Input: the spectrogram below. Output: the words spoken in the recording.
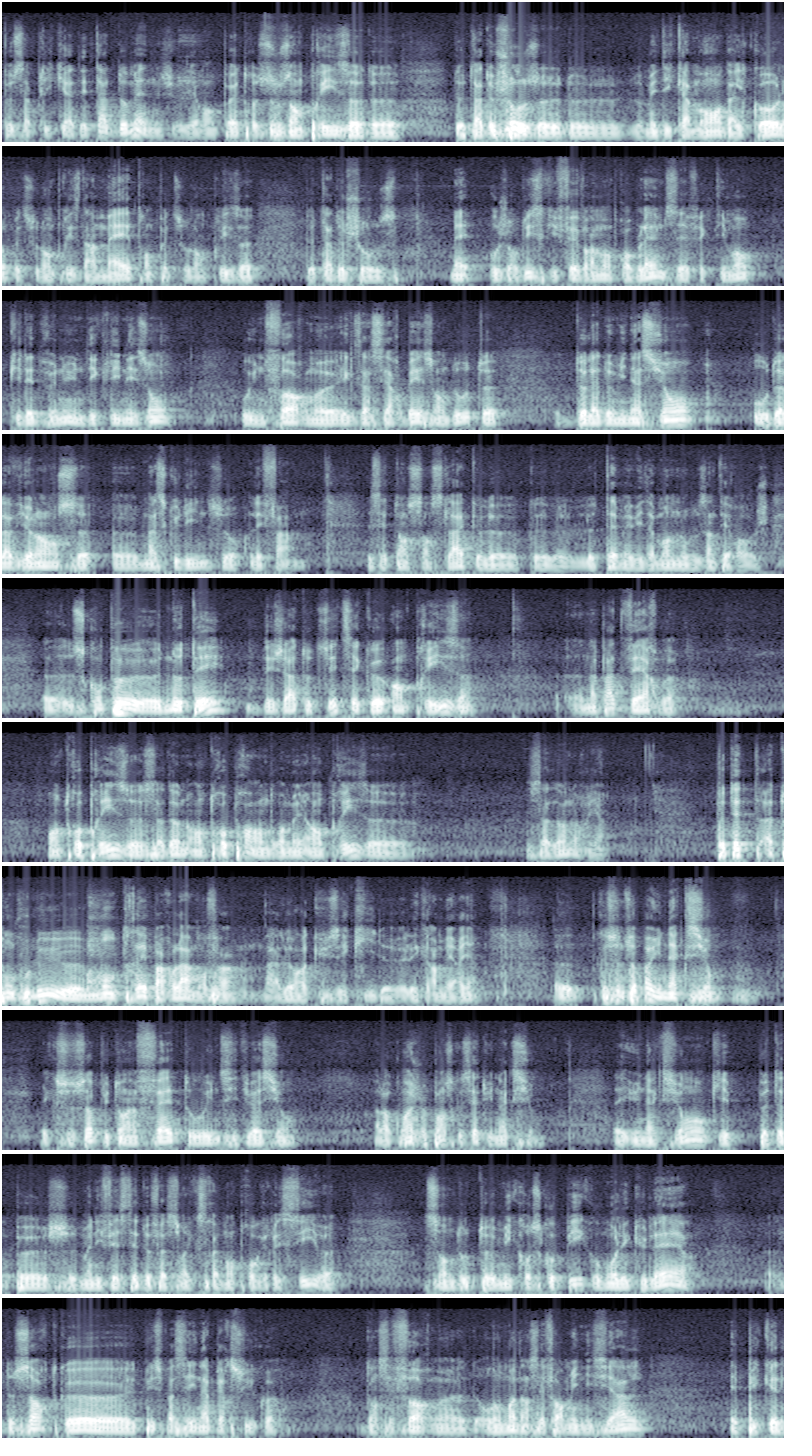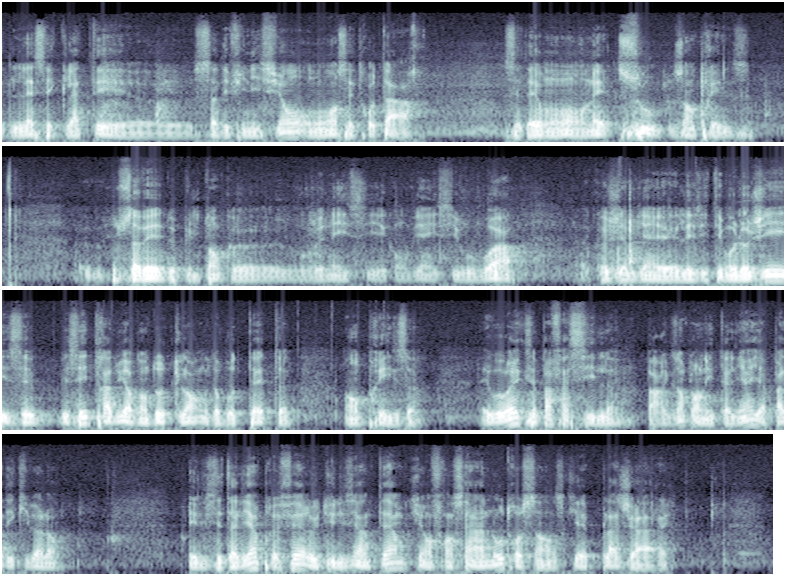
peut s'appliquer à des tas de domaines. Je veux dire, on peut être sous emprise de, tas de choses, de médicaments, d'alcool, on peut être sous l'emprise d'un maître, on peut être sous l'emprise de tas de choses. Mais aujourd'hui, ce qui fait vraiment problème, c'est effectivement qu'il est devenu une déclinaison ou une forme exacerbée sans doute de la domination ou de la violence euh, masculine sur les femmes. c'est en ce sens-là que le, thème, évidemment, nous interroge. Euh, ce qu'on peut noter, déjà tout de suite, c'est que emprise euh, n'a pas de verbe. Entreprise, ça donne entreprendre, mais emprise, ça donne rien. Peut-être a-t-on voulu euh, montrer par là, mais enfin, à leur accuser qui, les grammairiens, euh, que ce ne soit pas une action, et que ce soit plutôt un fait ou une situation. Alors que moi, je pense que c'est une action. Et une action qui peut-être peut se manifester de façon extrêmement progressive, sans doute microscopique ou moléculaire, de sorte qu'elle puisse passer inaperçue. Quoi dans ses formes, au moins dans ses formes initiales, et puis qu'elle laisse éclater euh, sa définition au moment où c'est trop tard. C'est-à-dire au moment où on est sous emprise. Vous savez, depuis le temps que vous venez ici et qu'on vient ici vous voir, euh, que j'aime bien les étymologies, c'est essayer de traduire dans d'autres langues, dans votre tête, emprise. Et vous voyez que c'est pas facile. Par exemple, en italien, il n'y a pas d'équivalent. Et les Italiens préfèrent utiliser un terme qui en français a un autre sens, qui est plagiare,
